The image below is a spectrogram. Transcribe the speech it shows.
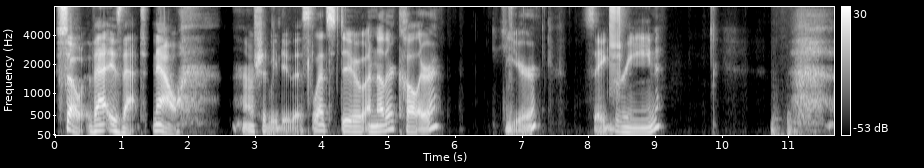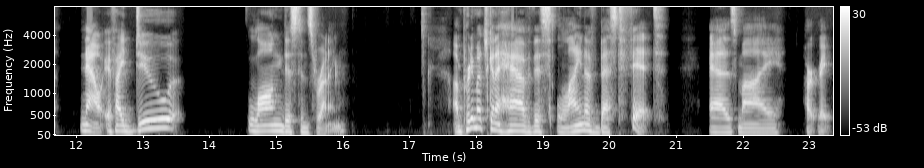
so that is that. Now, how should we do this? Let's do another color here, say green. Now, if I do long distance running, I'm pretty much going to have this line of best fit as my heart rate.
